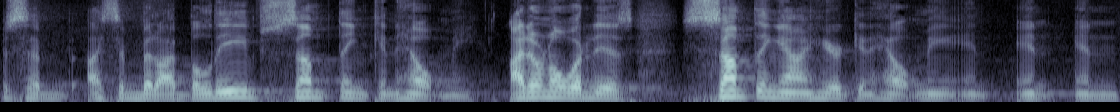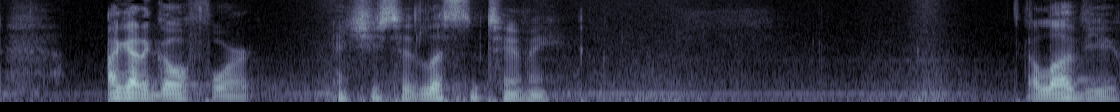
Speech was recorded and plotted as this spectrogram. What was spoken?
I said, I said, but I believe something can help me. I don't know what it is. Something out here can help me, and, and, and I got to go for it. And she said, Listen to me. I love you.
